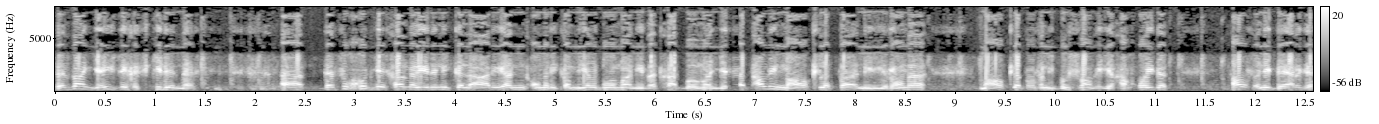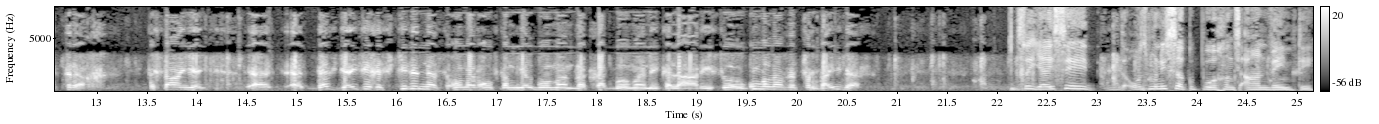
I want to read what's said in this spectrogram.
Dis dan juist die geskiedenis. Uh dis so goed jy gaan nou hier in die Kalari in onder die kameelbome en die witgatbome en jy sit al die maalklippe in die ronde maalklippe van die Boesman en jy gaan gooi dit al in die berge terug. Verstaan jy? Uh, uh, dis jy se geskiedenis onder ons kameelbome en witgatbome in die Kalahari. So hoekom wil ons dit verwyder? So jy sê ons moenie sulke pogings aanwend nie.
